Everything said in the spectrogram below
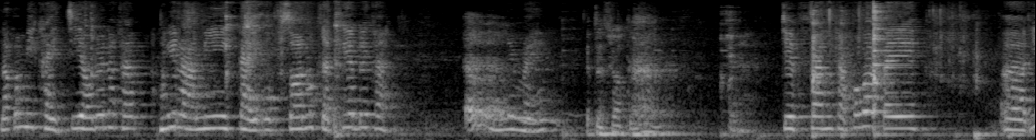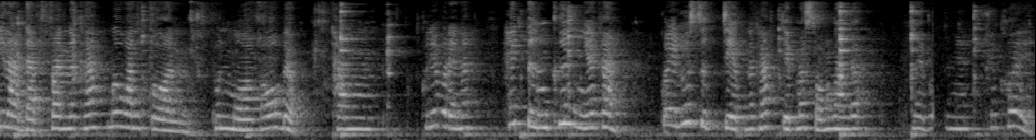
แล้วก็มีไข่เจียวด้วยนะคะนี่ลามีไก่อบซอสมะเขือเทศด้วยค่ะนี่ไหม Attention, t'es là. เจ็บฟันค่ะ เพราะว่าไป เอ่อยี่หลาดัดฟันนะคะ เมื่อวันก่อนคุณหมอเขาแบบทำเขาเรียกว่าอะไรนะ ให้ตึงขึ้นอย่างเงี้ยค่ะ ก็เลยรู้สึกเจ็บนะคะ เจ็บมาสองวันแล้วไม่เป็นไงค่อยๆ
